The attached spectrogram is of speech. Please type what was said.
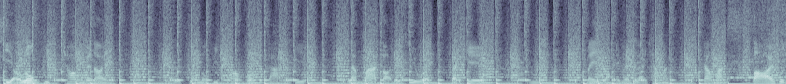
เขียวลงผิดช่องไปหน่อยโอ้เขียวลงผิดช่องโคตรเสียดาเมื่อกี้แล้วมาต่อด้วยคีเวิร์ดกับเกมอืมไม่ไหลไม่เป็นไรช่างมันช่างมันต่อให้คุณ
